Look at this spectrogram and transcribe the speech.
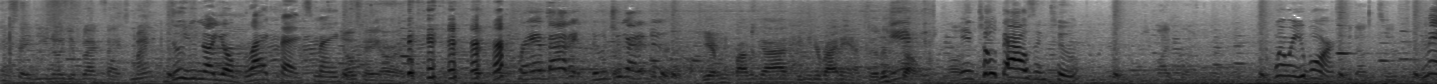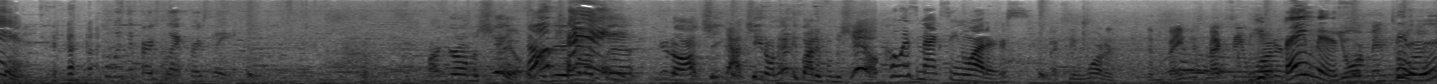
You say, do you know your black facts, man? Do you know your black facts, man? Okay, all right. Pray about it. Do what you gotta do. Dear Heavenly Father God, give me the right answer. Let's go. In uh, 2002, You might born when were you born? 2002. Man. Who was the first black first lady? My girl Michelle. You dig what I'm Okay. saying? You know, I cheat, I cheat on anybody for Michelle. Who is Maxine Waters? Maxine Waters, the famous Maxine The Waters. famous. Your The mentor.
